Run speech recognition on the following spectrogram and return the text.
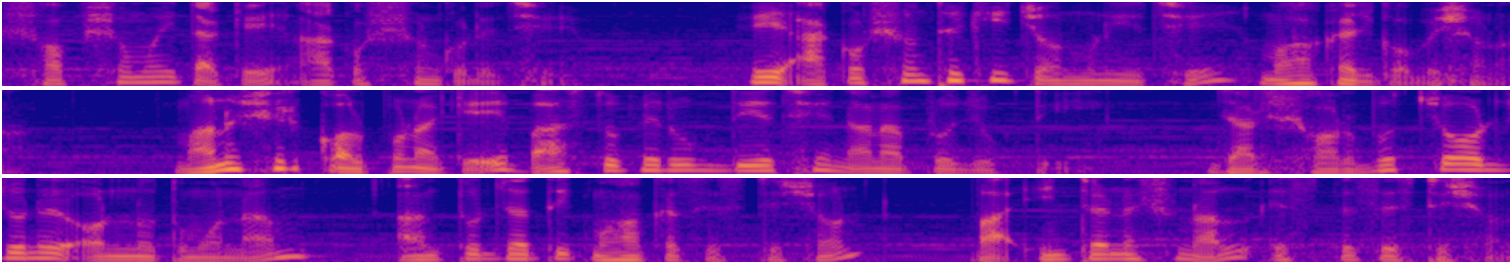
সবসময় তাকে আকর্ষণ করেছে। এই আকর্ষণ থেকেই জন্ম নিয়েছে মহাকাশ গবেষণা। মানুষের কল্পনাকে বাস্তবে রূপ দিয়েছে নানা প্রযুক্তি, যার সর্বোচ্চ অর্জনের অন্যতম নাম আন্তর্জাতিক মহাকাশ স্টেশন বা ইন্টারন্যাশনাল স্পেস স্টেশন।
